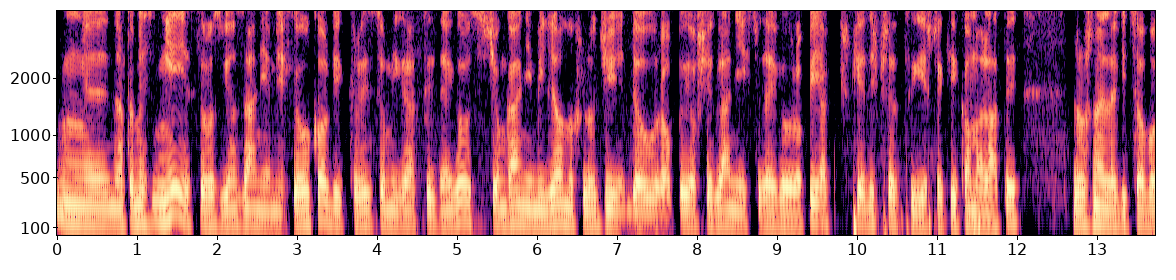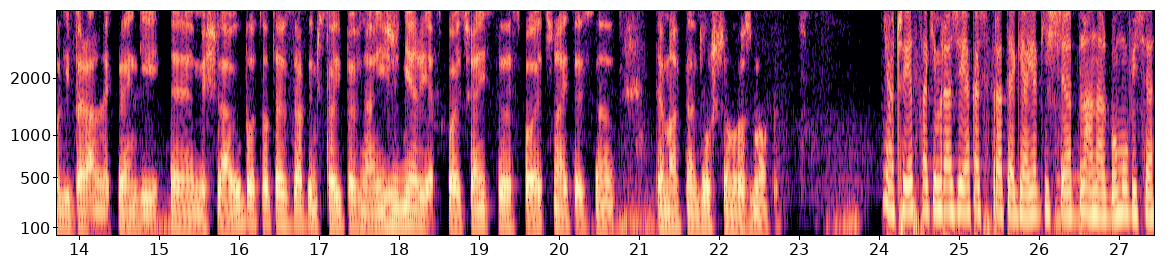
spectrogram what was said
Mm, natomiast nie jest rozwiązaniem jakiegokolwiek kryzysu migracyjnego ściąganie milionów ludzi do Europy osiedlanie ich tutaj w Europie, jak kiedyś przed jeszcze kilkoma laty różne lewicowo-liberalne kręgi e, myślały, bo to też za tym stoi pewna inżynieria społeczeństwa, społeczna i to jest e, temat na dłuższą rozmowę. A czy jest w takim razie jakaś strategia, jakiś e, plan, albo mówi się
